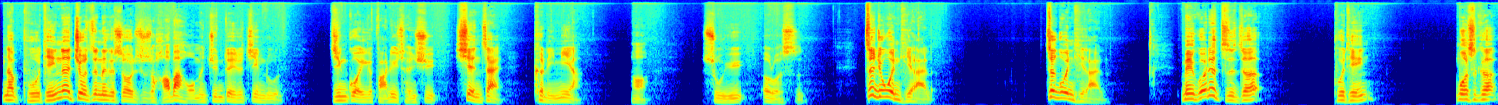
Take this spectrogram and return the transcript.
那普京呢，就是那个时候就说好吧，我们军队就进入了，经过一个法律程序，现在克里米亚哦属于俄罗斯。这就问题来了，这个问题来了，美国就指责普京，莫斯科，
